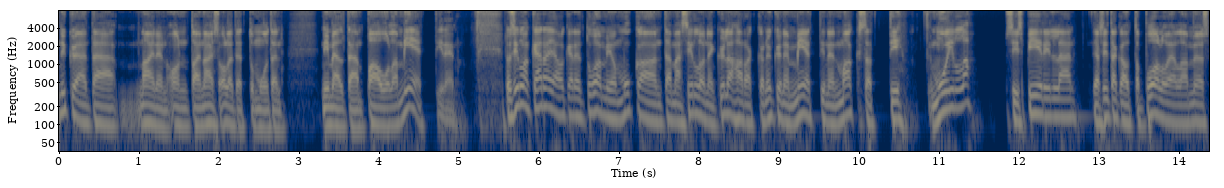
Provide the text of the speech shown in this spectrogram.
nykyään tämä nainen on, tai naisoletettu muuten nimeltään Paula Miettinen. No silloin käräjäoikeuden tuomion mukaan tämä silloinen kyläharakka, nykyinen Miettinen, maksatti muilla – siis piirillään ja sitä kautta puolueella on myös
